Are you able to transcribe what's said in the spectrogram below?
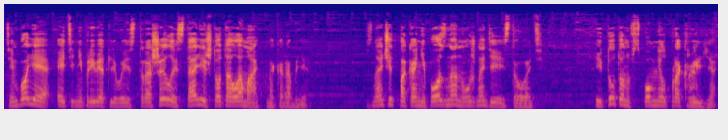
Тем более эти неприветливые страшилы стали что-то ломать на корабле. Значит, пока не поздно, нужно действовать. И тут он вспомнил про крылья.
